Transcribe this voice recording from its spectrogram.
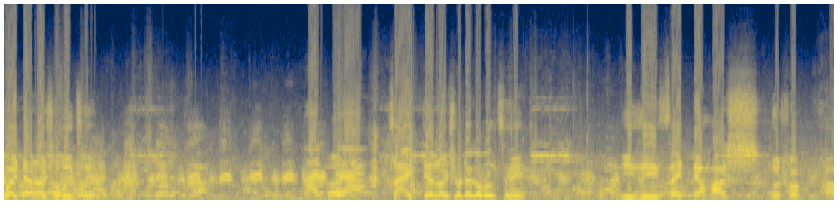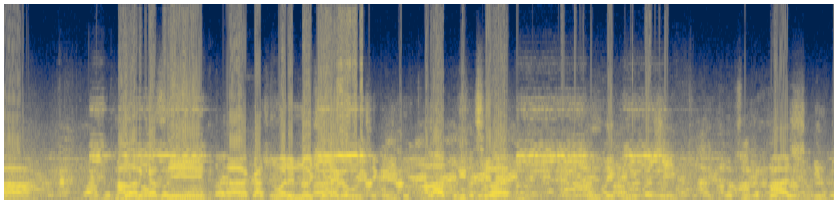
কয়টা নয়শো বলছে? চারটা নয়শো টাকা বলছে? এই যে চারটা হাঁস দর্শক খালার কাছে কাস্টমারের নয়শো টাকা বলছে কিন্তু খালা দিচ্ছে না এখনও। এই দেখেন এই পাশে প্রচুর হাঁস কিন্তু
